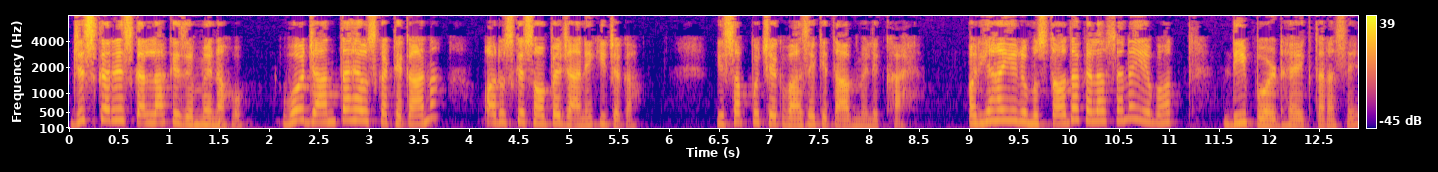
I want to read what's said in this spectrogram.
جس کا رسک اللہ کے ذمے نہ ہو۔ وہ جانتا ہے اس کا ٹھکانا اور اس کے سونپے جانے کی جگہ۔ یہ سب کچھ ایک واضح کتاب میں لکھا ہے۔ اور یہاں یہ جو مستعودہ کا لفظ ہے نا، یہ بہت ڈیپ ورڈ ہے ایک طرح سے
